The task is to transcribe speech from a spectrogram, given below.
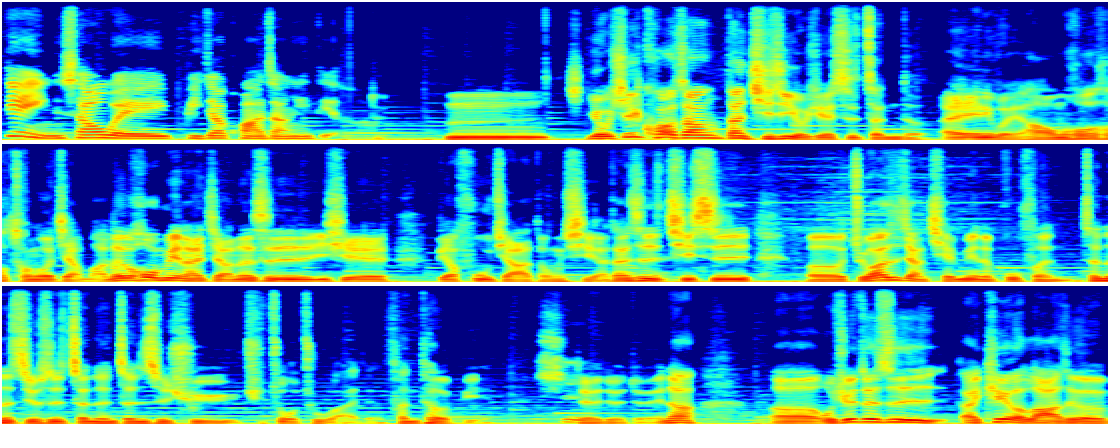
电影稍微比较夸张一点了，对，嗯，有些夸张，但其实有些是真的。哎，anyway，好，我们后从头讲吧。那个后面来讲，那是一些比较附加的东西啊，但是其实，呃，主要是讲前面的部分，真的就是真人真事去去做出来的，很特别。是，对对对，那。呃，我觉得这是《I Care a Lot》这个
